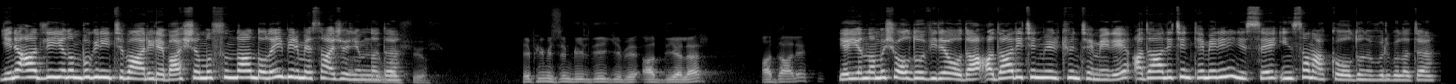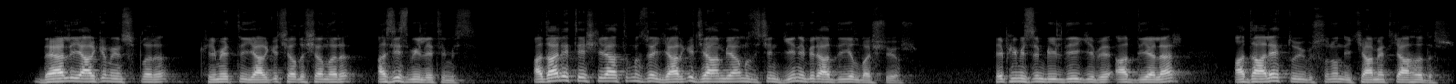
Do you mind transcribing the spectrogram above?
yeni adli yılın bugün itibariyle başlamasından dolayı bir mesaj yayımladı. başlıyor. Hepimizin bildiği gibi adliyeler, adalet Yayınlamış olduğu videoda adaletin mülkün temeli, adaletin temelinin ise insan hakkı olduğunu vurguladı. Değerli yargı mensupları, kıymetli yargı çalışanları, aziz milletimiz. Adalet teşkilatımız ve yargı camiamız için yeni bir adli yıl başlıyor. Hepimizin bildiği gibi adliyeler, adalet duygusunun ikametgahıdır.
